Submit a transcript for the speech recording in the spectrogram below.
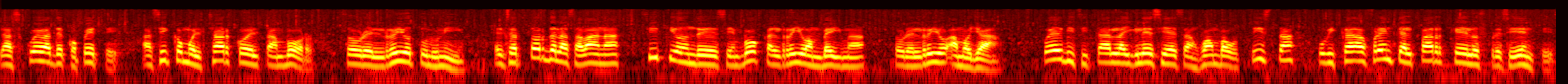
las cuevas de Copete, así como el charco del Tambor sobre el río Tuluní, el sector de la Sabana, sitio donde desemboca el río Ambeima sobre el río Amoyá. Puedes visitar la iglesia de San Juan Bautista, ubicada frente al Parque de los Presidentes,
